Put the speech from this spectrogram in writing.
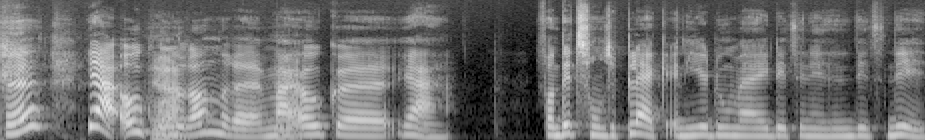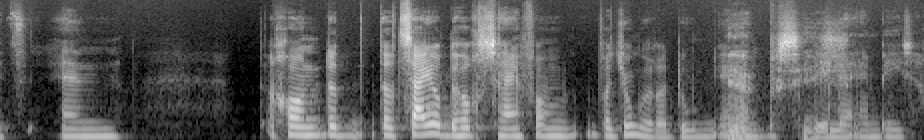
Ja, ook Ja. onder andere. Maar ook, ja, van dit is onze plek. En hier doen wij dit en dit en dit en dit. En gewoon dat, dat zij op de hoogte zijn van wat jongeren doen. En Ja, willen en bezig.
